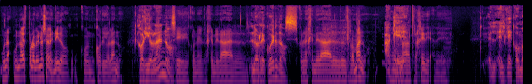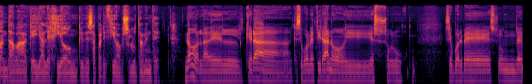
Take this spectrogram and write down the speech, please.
Una, una vez por lo menos ha venido con Coriolano. Coriolano. Sí, con el general. Lo recuerdo. Con el general romano. Aquel- una tragedia. De... el, el que comandaba aquella legión que desapareció absolutamente. No, la del que era que se vuelve tirano y es sobre un se vuelve es un, de-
